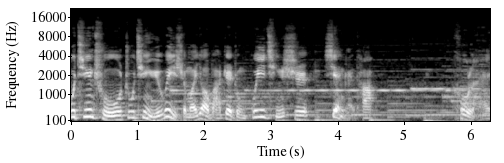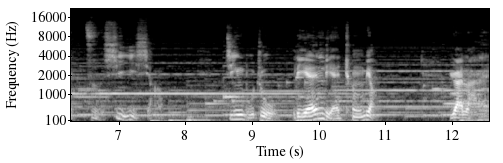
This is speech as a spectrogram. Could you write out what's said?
不清楚朱庆余为什么要把这种闺情诗献给他。后来仔细一想。禁不住连连称妙。原来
